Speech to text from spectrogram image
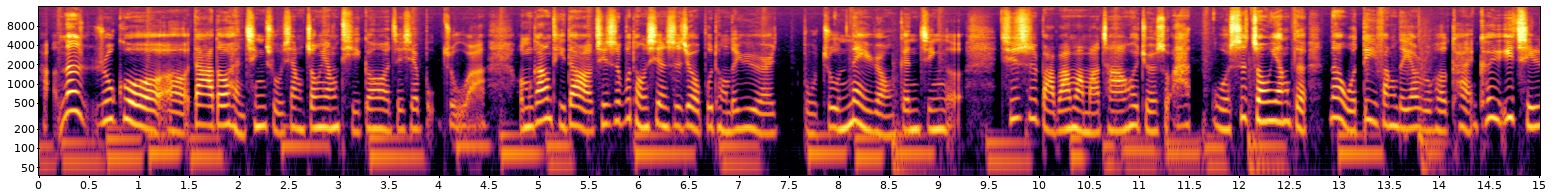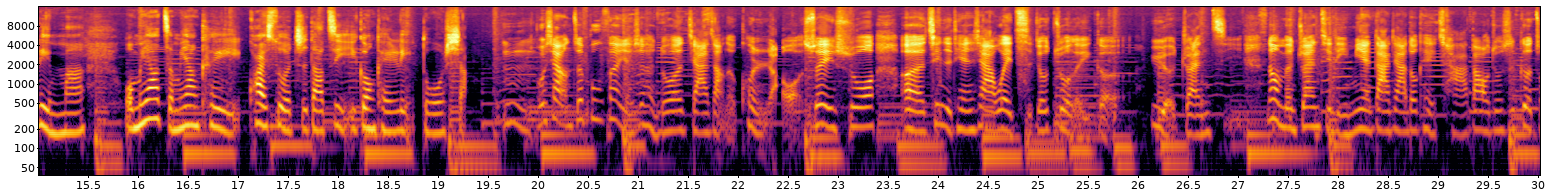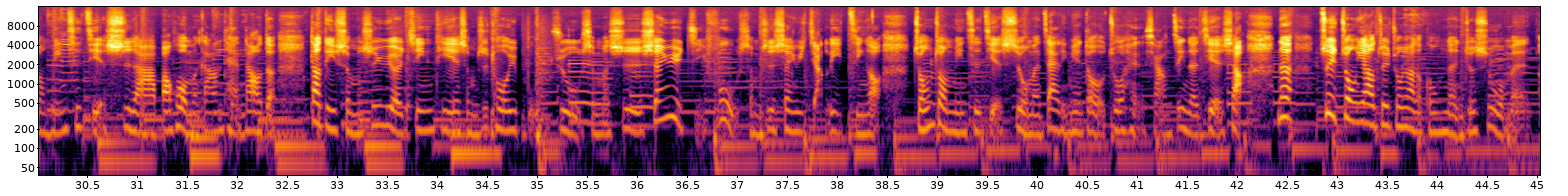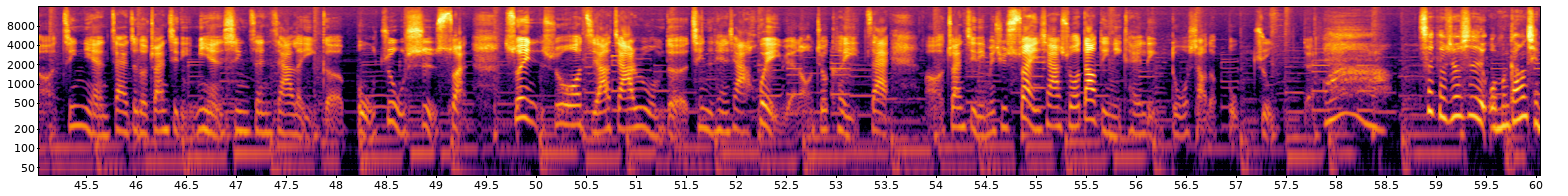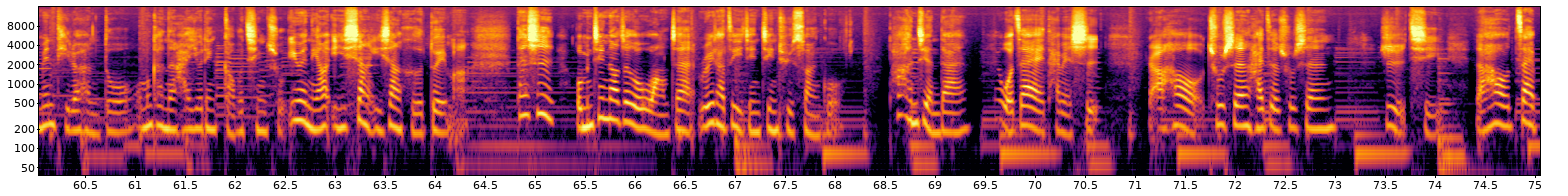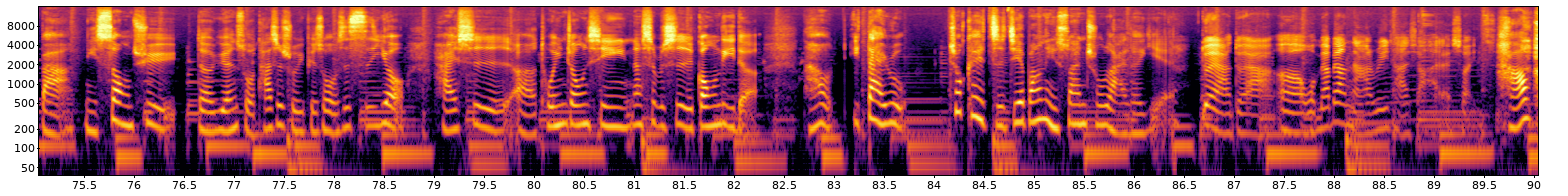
好，那如果呃大家都很清楚，像中央提供的这些补助啊，我们刚刚提到，其实不同县市就有不同的育儿补助内容跟金额。其实爸爸妈妈常常会觉得说啊，我是中央的，那我地方的要如何看？可以一起领吗？我们要怎么样可以快速的知道自己一共可以领多少？嗯，我想这部分也是很多家长的困扰哦。所以说，呃，亲子天下为此就做了一个。育儿专辑，那我们专辑里面大家都可以查到，就是各种名词解释啊，包括我们刚刚谈到的，到底什么是育儿津贴，什么是托育补助，什么是生育给付，什么是生育奖励金哦，种种名词解释，我们在里面都有做很详尽的介绍。那最重要最重要的功能就是我们呃今年在这个专辑里面新增加了一个补助试算，所以说只要加入我们的亲子天下会员哦，就可以在呃专辑里面去算一下，说到底你可以。领多少的补助？对，哇，这个就是我们刚刚前面提了很多，我们可能还有点搞不清楚，因为你要一项一项核对嘛。但是我们进到这个网站，Rita 自己已经进去算过，它很简单。我在台北市，然后出生孩子的出生日期，然后再把你送去的园所，它是属于比如说我是私幼还是呃托婴中心，那是不是公立的？然后一带入。就可以直接帮你算出来了耶！对啊，对啊，呃，我们要不要拿 Rita 小孩来算一次？好，好，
